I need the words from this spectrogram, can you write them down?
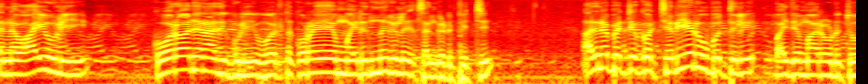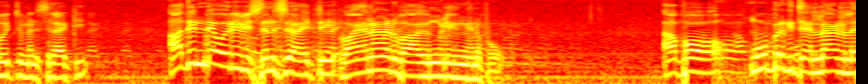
തന്നെ വായുകുളിയും കോരോജനാദി കുളിയും പോലത്തെ കുറേ മരുന്നുകൾ സംഘടിപ്പിച്ച് അതിനെപ്പറ്റിയൊക്കെ ചെറിയ രൂപത്തിൽ വൈദ്യന്മാരോട് ചോദിച്ച് മനസ്സിലാക്കി. അതിന്റെ ഒരു ബിസിനസ്സുമായിട്ട് വയനാട് ഭാഗങ്ങളിൽ ഇങ്ങനെ പോകും. അപ്പോൾ മൂപ്പർക്ക് ചെല്ലാനുള്ള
